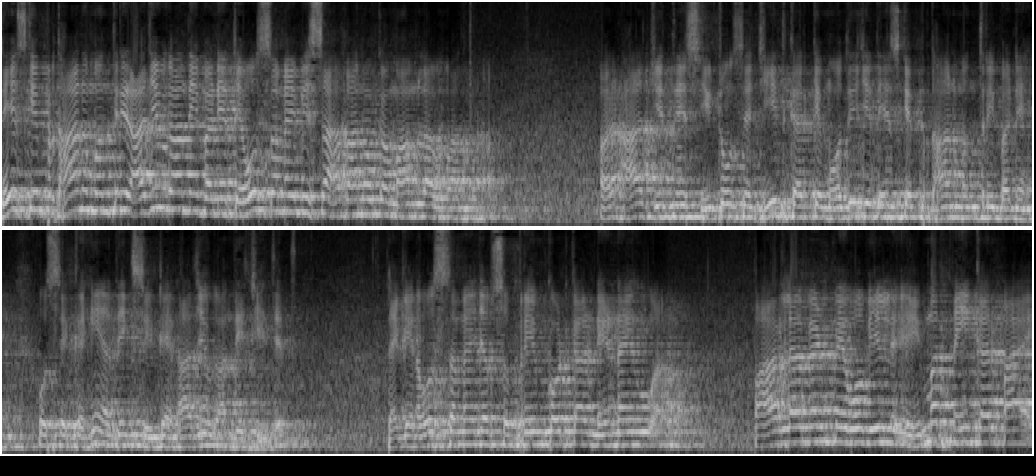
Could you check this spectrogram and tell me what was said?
देश के प्रधानमंत्री राजीव गांधी बने थे, उस समय भी साहबानों का मामला हुआ था। और आज जितने सीटों से जीत करके मोदी जी देश के प्रधानमंत्री बने, उससे कहीं अधिक सीटें राजीव गांधी जीते थे। लेकिन उस समय जब सुप्रीम कोर्ट का निर्णय हुआ पार्लियामेंट में वो बिल हिम्मत नहीं कर पाए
